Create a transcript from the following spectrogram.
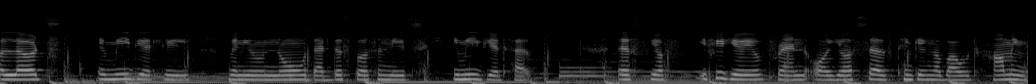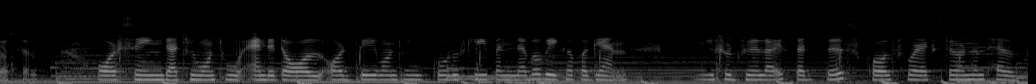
alerts immediately when you know that this person needs immediate help. If you if you hear your friend or yourself thinking about harming yourself or saying that you want to end it all or they want to go to sleep and never wake up again, you should realize that this calls for external help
